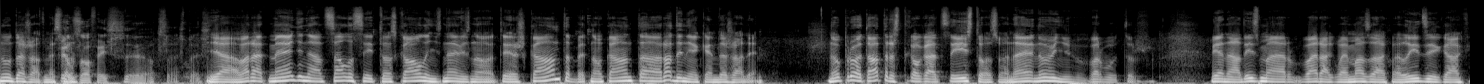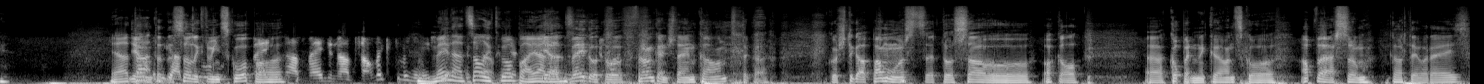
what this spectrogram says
Nu, dažādi mēs filozofijas varam... Apsēstais. Jā, varētu mēģināt salasīt tos kauliņus nevis no tieši kanta, bet no kanta radiniekiem dažādiem. Nu, Protams, atrast kaut kādus īstos, vai ne? Nu, viņi varbūt tur vienādi izmēri, vairāk vai mazāk, vai līdzīgāki. Jā, tā, jā tad salikt viņus kopā. Mēģināt, mēģināt salikt viņus. Mēģināt salikt kopā, jā. jā veidot to Frankensteina kantu, kurš tā kā pamosts ar to savu akalu uh, kopernikānsko apvērsumu kārtējo reizi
